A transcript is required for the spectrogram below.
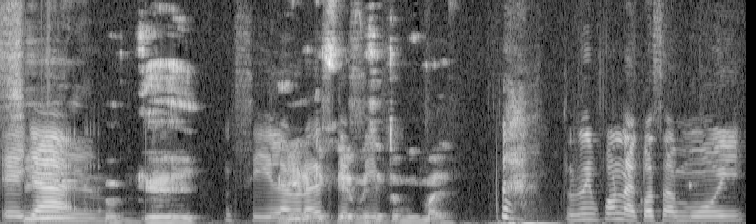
ella. Sí. Ok. Sí, la verdad es que, me siento muy mal. Entonces fue una cosa muy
